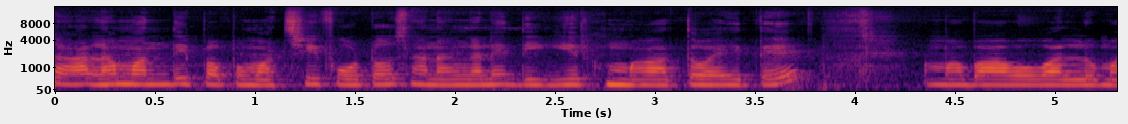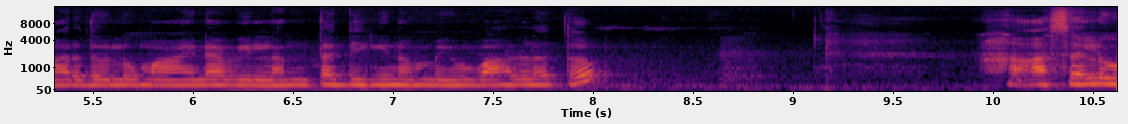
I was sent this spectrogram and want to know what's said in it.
చాలామంది పాపం వచ్చి ఫొటోస్ అనగానే దిగిరు మాతో అయితే. మా బావ వాళ్ళు మరదలు మా ఆయన వీళ్ళంతా దిగినాం మేము వాళ్ళతో. అసలు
